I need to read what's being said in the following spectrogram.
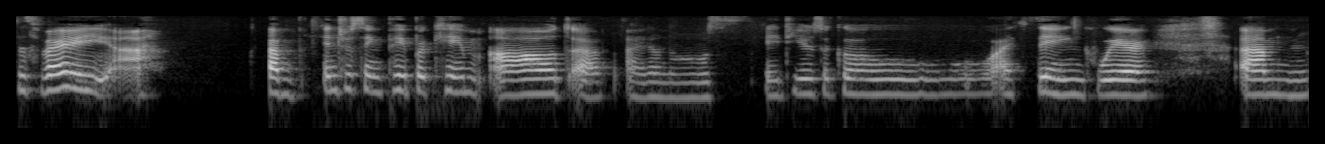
this very um, interesting paper came out, uh, I don't know, eight years ago, I think, where um,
